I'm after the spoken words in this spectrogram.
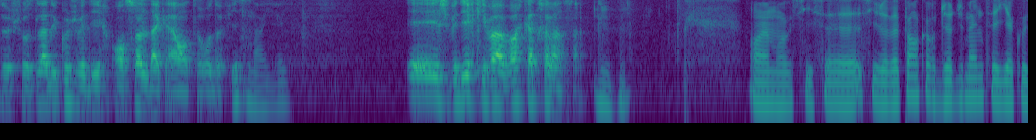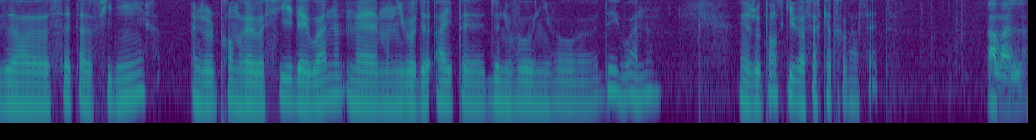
de choses-là. Du coup, je vais dire en solde à 40 euros d'office. Et je vais dire qu'il va avoir 85. Mhm. Ouais, moi aussi. Si j'avais pas encore Judgment et Yakuza 7 à finir, je le prendrais aussi Day One, mais mon niveau de hype est de nouveau au niveau euh, Day One. Et je pense qu'il va faire 87. Pas mal.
